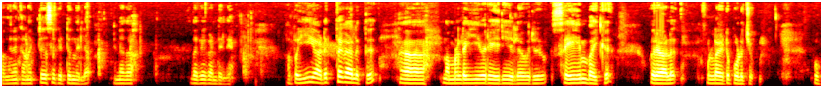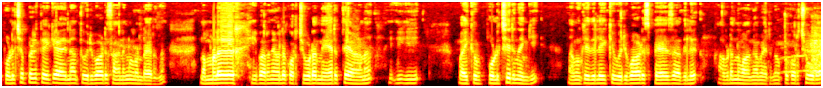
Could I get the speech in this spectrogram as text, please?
അങ്ങനെ കണക്റ്റേഴ്സ് കിട്ടുന്നില്ല. പിന്നെ അതാ ഇതൊക്കെ കണ്ടില്ലേ? അപ്പോൾ ഈ അടുത്ത കാലത്ത് നമ്മളുടെ ഈ ഒരു ഏരിയയിൽ ഒരു സെയിം ബൈക്ക് ഒരാൾ ഫുള്ളായിട്ട് പൊളിച്ചു. അപ്പോൾ പൊളിച്ചപ്പോഴത്തേക്ക് അതിനകത്ത് ഒരുപാട് സാധനങ്ങളുണ്ടായിരുന്നു. നമ്മൾ ഈ പറഞ്ഞ പോലെ കുറച്ചുകൂടെ നേരത്തെയാണ് ഈ ബൈക്ക് പൊളിച്ചിരുന്നെങ്കിൽ നമുക്കിതിലേക്ക് ഒരുപാട് സ്പേസ് അതിൽ അവിടെ നിന്ന് വാങ്ങാമായിരുന്നു. അപ്പോൾ കുറച്ചുകൂടെ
